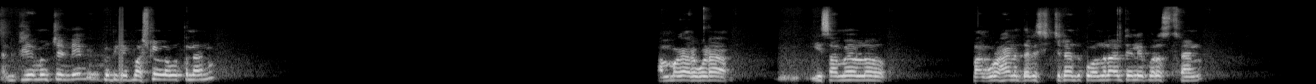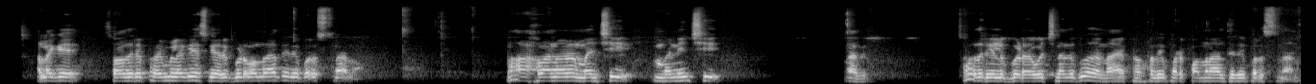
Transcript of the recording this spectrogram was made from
నన్ను క్షమించండి నేను కొద్దిగా ఎమోషనల్ అవుతున్నాను. అమ్మగారు కూడా ఈ సమయంలో మా గృహాన్ని దర్శించినందుకు వందనాలు తెలియపరుస్తున్నాను. అలాగే సోదరి ప్రమిళగేష్ గారికి కూడా వందనాలు తెలియపరుస్తున్నాను. మా ఆహ్వానాన్ని మంచి మన్నించి అది సోదరులకు కూడా వచ్చినందుకు నా యొక్క హృదయపూర్వక వందనాలు తెలియపరుస్తున్నాను.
